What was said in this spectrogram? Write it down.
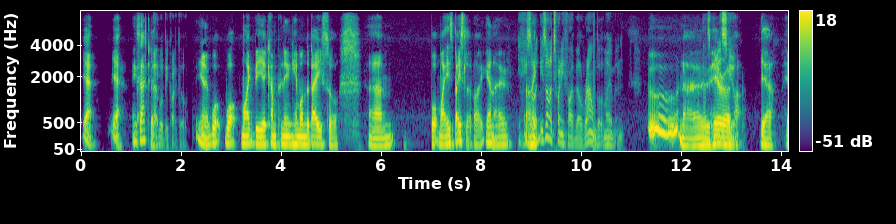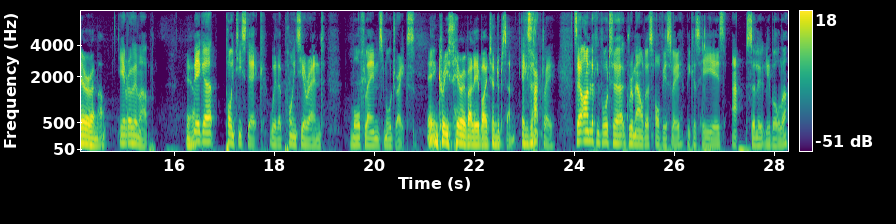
Yeah, yeah, exactly. That, that, would be quite cool. You know what what might be accompanying him on the base, or um, what might his base look like? You know, yeah, he's, on, he's on a twenty five mil round at the moment. Ooh, no, That's hero him up. Yeah, hero him up. Hero him up. Yeah. Bigger, pointy stick with a pointier end more flames, more drakes. It increased hero value by 200%. Exactly. So I'm looking forward to Grimaldus, obviously, because he is absolutely baller.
